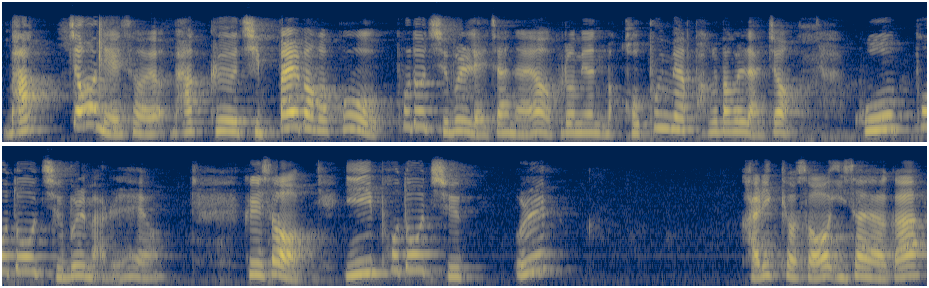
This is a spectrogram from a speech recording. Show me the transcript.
막 쪄내서요. 막그집 밟아갖고 포도즙을 내잖아요. 그러면 막 거품이 막 바글바글 나죠. 그 포도즙을 말을 해요. 그래서 이 포도즙을 가리켜서 이사야가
